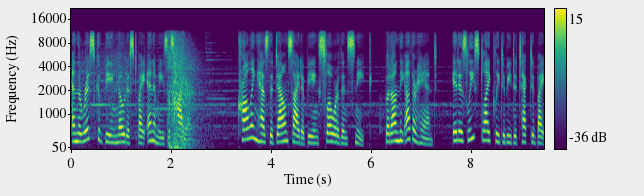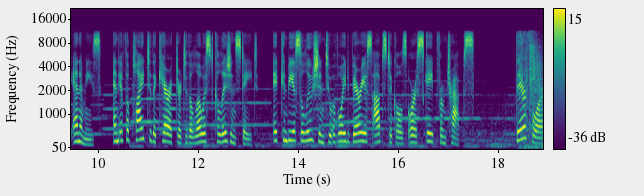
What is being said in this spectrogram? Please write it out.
and the risk of being noticed by enemies is higher. Crawling has the downside of being slower than sneak, but on the other hand, it is least likely to be detected by enemies, and if applied to the character to the lowest collision state, it can be a solution to avoid various obstacles or escape from traps. Therefore,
